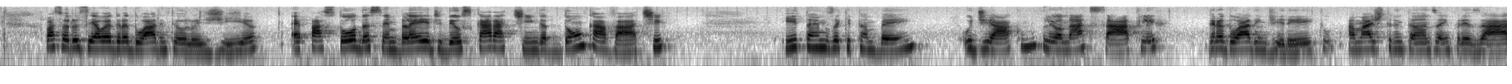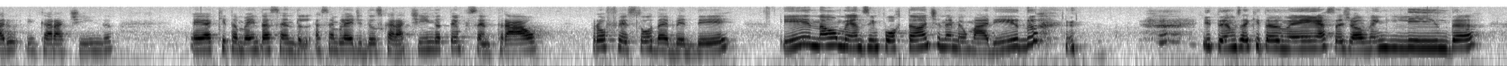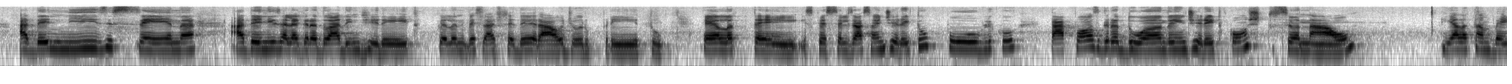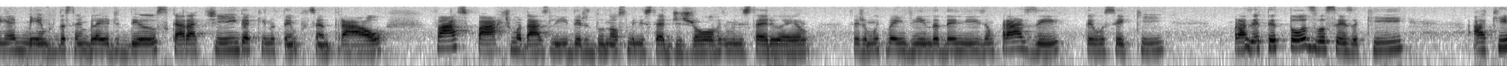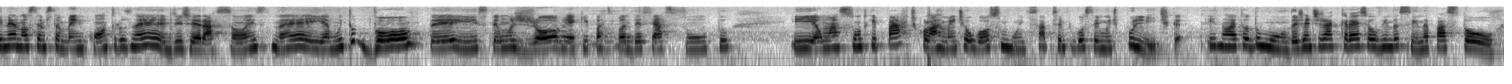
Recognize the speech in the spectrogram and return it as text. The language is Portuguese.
o pastor Uziel é graduado em teologia, é pastor da Assembleia de Deus Caratinga, Dom Cavate. E temos aqui também o diácono Leonardo Sattler, graduado em Direito, há mais de 30 anos é empresário em Caratinga. É aqui também da Assembleia de Deus Caratinga, Templo Central, professor da EBD. E não menos importante, né, meu marido. e temos aqui também essa jovem linda, a Denise Sena. A Denise ela é graduada em Direito pela Universidade Federal de Ouro Preto. Ela tem especialização em Direito Público, está pós-graduando em Direito Constitucional. E ela também é membro da Assembleia de Deus Caratinga, aqui no Templo Central. Faz parte, uma das líderes do nosso Ministério de Jovens, Ministério Elo. Seja muito bem-vinda, Denise. É um prazer ter você aqui. Prazer ter todos vocês aqui. Aqui, né, nós temos também encontros, né, de gerações, né, e é muito bom ter isso, ter um jovem aqui participando desse assunto. E é um assunto que particularmente eu gosto muito, sabe? Sempre gostei muito de política. E não é todo mundo. A gente já cresce ouvindo assim, né, pastor?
